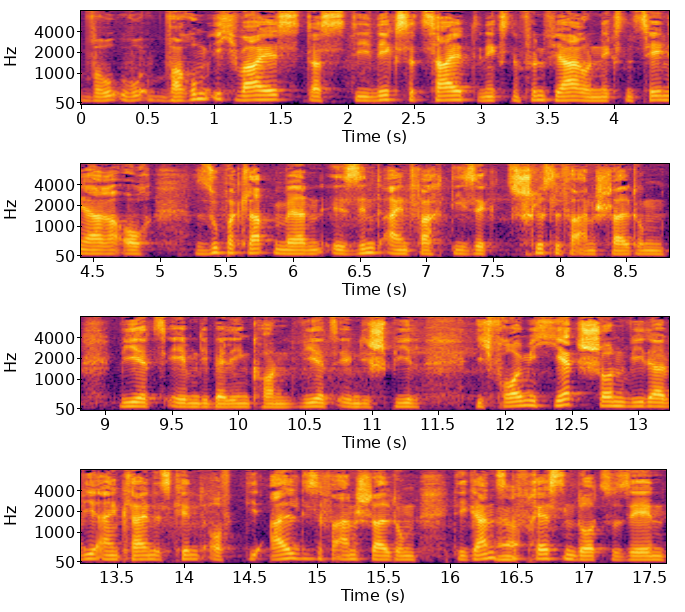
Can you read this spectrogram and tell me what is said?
wo, wo, warum ich weiß, dass die nächste Zeit, die nächsten fünf Jahre und die nächsten zehn Jahre auch super klappen werden, sind einfach diese Schlüsselveranstaltungen, wie jetzt eben die BerlinCon, wie jetzt eben die Spiel. Ich freue mich jetzt schon wieder wie ein kleines Kind auf die, all diese Veranstaltungen, die ganzen Ja. Fressen dort zu sehen,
